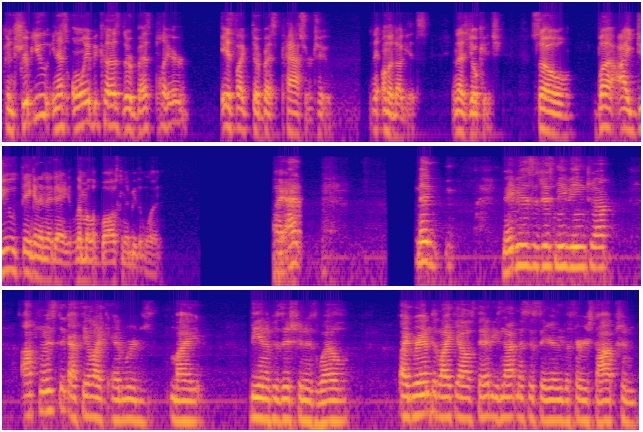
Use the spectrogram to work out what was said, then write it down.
contribute, and that's only because their best player is like their best passer too on the Nuggets, and that's Jokic. So, but I do think at the end of the day, Lamelo Ball is going to be the one. Like I, maybe maybe this is just me being too op- optimistic. I feel like Edwards might be in a position as well. Like granted, like y'all said, he's not necessarily the first option,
